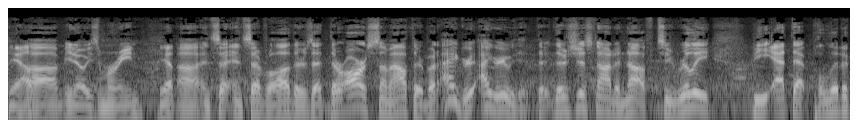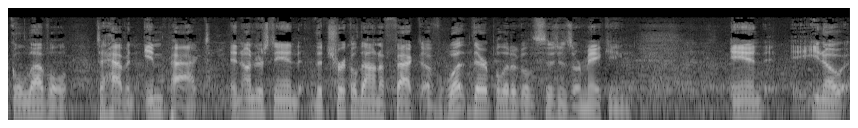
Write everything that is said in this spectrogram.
Yeah. um, you know, he's a Marine. Yep. uh, and se- and several others. That there are some out there, but I agree. I agree with you. There, there's just not enough to really be at that political level to have an impact and understand the trickle down effect of what their political decisions are making. And you know,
